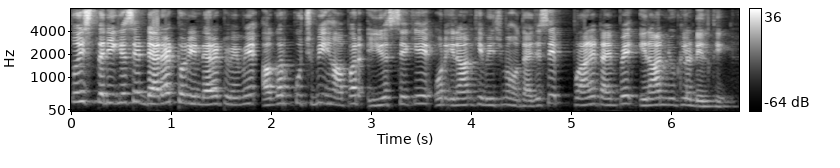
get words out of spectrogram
तो इस तरीके से डायरेक्ट और इनडायरेक्ट वे में अगर कुछ भी यहाँ पर यूएसए के और ईरान के बीच में होता है, जैसे पुराने टाइम पे ईरान न्यूक्लियर डील थी।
